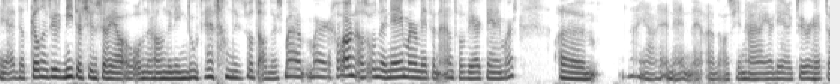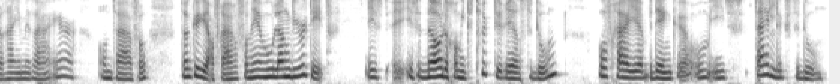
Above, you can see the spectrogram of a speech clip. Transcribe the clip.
Nou ja, dat kan natuurlijk niet als je een SOJA-onderhandeling doet, hè, dan is het wat anders. Maar, maar gewoon als ondernemer met een aantal werknemers. Ehm, nou ja, en, en, en als je een HR-directeur hebt, dan ga je met de HR om tafel. Dan kun je afvragen van, hoe lang duurt dit? Is, is het nodig om iets structureels te doen? Of ga je bedenken om iets tijdelijks te doen?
